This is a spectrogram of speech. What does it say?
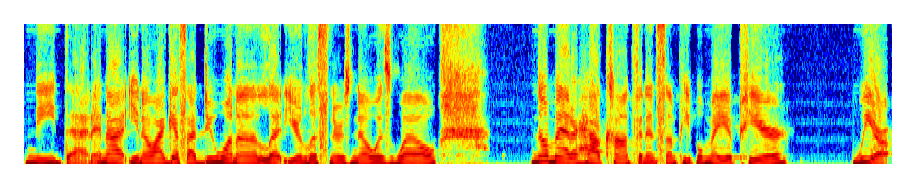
need that. And I, you know, I guess I do want to let your listeners know as well, no matter how confident some people may appear, we are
